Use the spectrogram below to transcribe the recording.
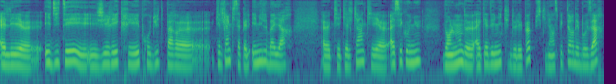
Elle est euh, éditée et, et, gérée, créée, produite par quelqu'un qui s'appelle Émile Bayard, qui est quelqu'un qui est assez connu dans le monde académique de l'époque, puisqu'il est inspecteur des beaux-arts.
